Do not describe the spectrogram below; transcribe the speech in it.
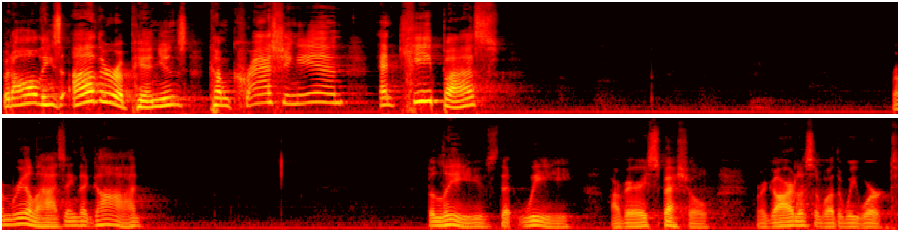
But all these other opinions come crashing in and keep us from realizing that God believes that we are very special, regardless of whether we worked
